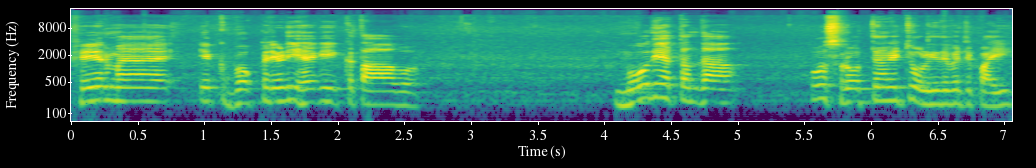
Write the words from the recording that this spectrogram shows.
ਫਿਰ ਮੈਂ ਇੱਕ ਬੁੱਕ ਜਿਹੜੀ ਹੈਗੀ ਕਿਤਾਬ ਮੋਹ ਦੀਆਂ ਤੰਦਾਂ ਉਹ ਸਰੋਤਿਆਂ ਦੀ ਝੋਲੀ ਦੇ ਵਿੱਚ ਪਾਈ।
